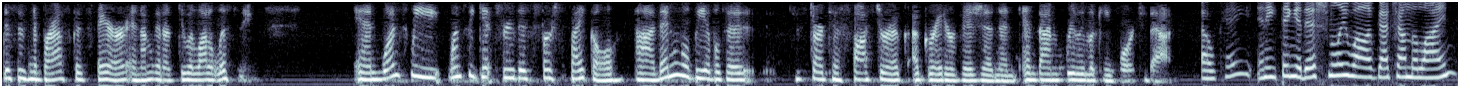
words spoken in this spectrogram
this is Nebraska's fair and I'm going to do a lot of listening. And once we, once we get through this first cycle, uh, then we'll be able to, to start to foster a, a greater vision and, and I'm really looking forward to that. Okay. Anything additionally while I've got you on the line?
